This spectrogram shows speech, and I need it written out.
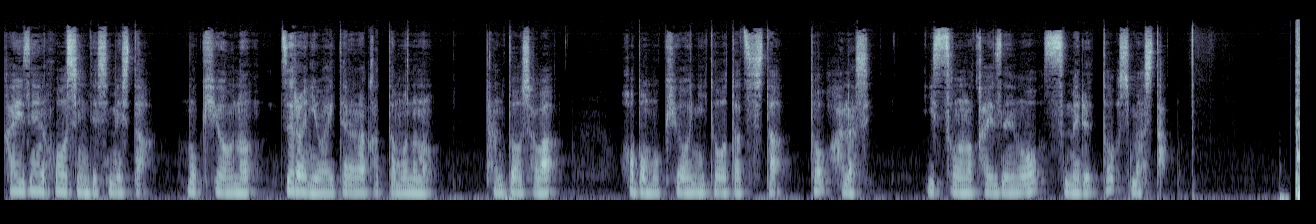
改善方針で示した目標のゼロには至らなかったものの担当者はほぼ目標に到達したと話し一層の改善を進めるとしました。は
